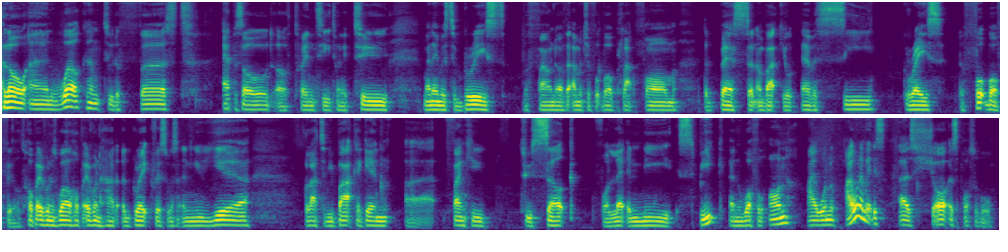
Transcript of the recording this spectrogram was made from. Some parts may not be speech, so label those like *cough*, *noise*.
Hello and welcome to the first episode of 2022. My name is Tabrice, the founder of the amateur football platform, the best centre back you'll ever see, Grace the football field. Hope everyone is well. Hope everyone had a great Christmas and New Year. Glad to be back again. Uh, thank you to Silk for letting me speak and waffle on. I want to I want to make this as short as possible,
